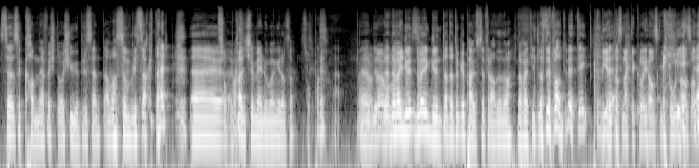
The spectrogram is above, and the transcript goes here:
så, så kan jeg forstå 20% av hva som blir sagt der. Eh, kanskje mer noen ganger også. Såpass. Ja. Eh, det det, det, det, var grunn, det var en grunn til at jeg tok en pause fra det nå. Da får jeg tid til å se på andre ting. Jeg begynte å snakke koreansk med skolen og sånn.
